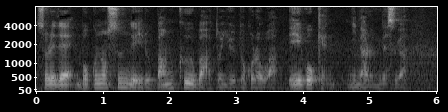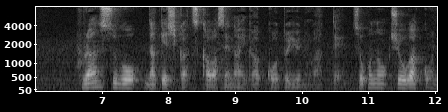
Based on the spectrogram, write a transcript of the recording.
それで僕の住んでいるバンクーバーというところは英語圏になるんですがフランス語だけしか使わせない学校というのがあってそこの小学校に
